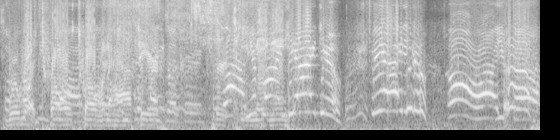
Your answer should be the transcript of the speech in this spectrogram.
so We're what, me 12, God, 12 and a half here? 13 Wow, you're flying behind you! Behind you! Oh, wow, you fell.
